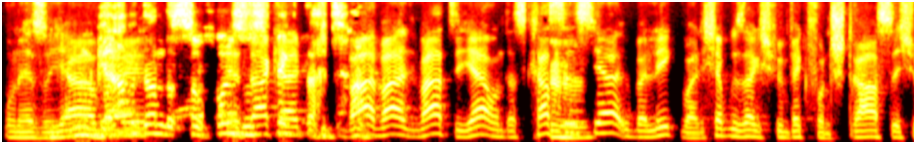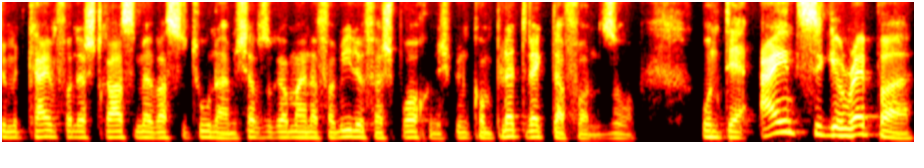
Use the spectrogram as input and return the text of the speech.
Und er so, ja, Gerade dann, das ist so voll er sagt suspekt, halt, Alter. wa- wa- warte, ja, und das Krasse Mhm. ist ja, überleg mal, ich habe gesagt, ich bin weg von Straße, ich will mit keinem von der Straße mehr was zu tun haben. Ich habe sogar meiner Familie versprochen, ich bin komplett weg davon, so. Und der einzige Rapper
